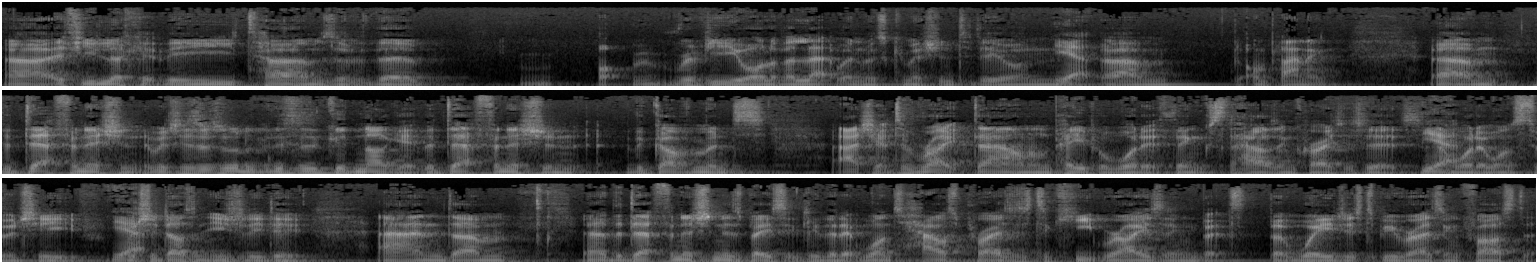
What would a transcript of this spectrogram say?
Uh, if you look at the terms of the review Oliver Letwin was commissioned to do on Yeah. um, on planning, um, the definition, which is a sort of this is a good nugget. The definition, the government actually had to write down on paper what it thinks the housing crisis is Yeah. and what it wants to achieve, Yeah. which it doesn't usually do. And um, uh, the definition is basically that it wants house prices to keep rising, but but wages to be rising faster.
